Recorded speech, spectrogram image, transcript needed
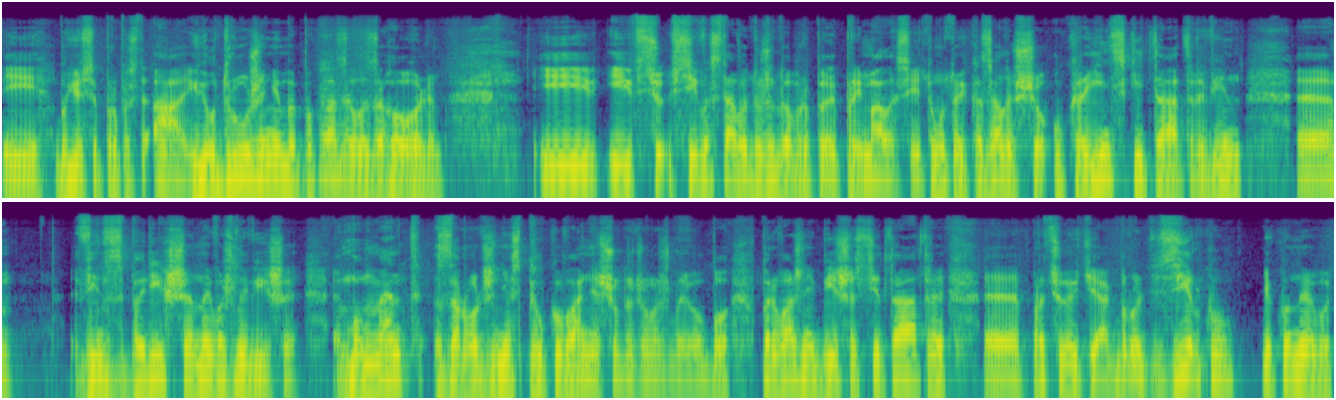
І боюся пропустити. А, і одруження ми показували за Гоголем. І, і всю, всі вистави дуже добре приймалися. І тому то й казали, що український театр він. Е, він зберіг ще найважливіше момент зародження спілкування, що дуже важливо. Бо в переважній більшості театри е, працюють як? Беруть зірку яку-небудь,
